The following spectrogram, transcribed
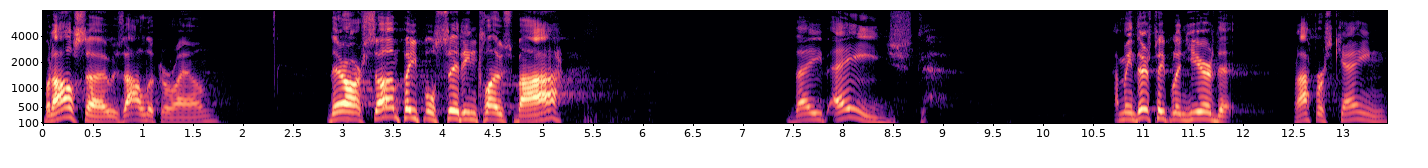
But also, as I look around, there are some people sitting close by. They've aged. I mean, there's people in here that when I first came,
